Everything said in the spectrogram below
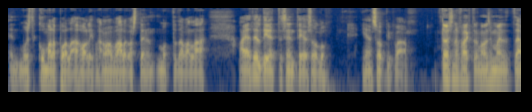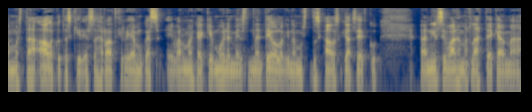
en muista kummalla puolella oli varmaan valkoisten, mutta tavallaan ajateltiin, että sen ei olisi ollut ihan sopivaa. Toisena faktona mä haluaisin mainita, että tämä, tämä alku tässä kirjassa on ihan ei varmaan kaikkien muiden mielestä, mutta näin teologina musta tosi hauskaa se, että kun Nilsin vanhemmat lähtee käymään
